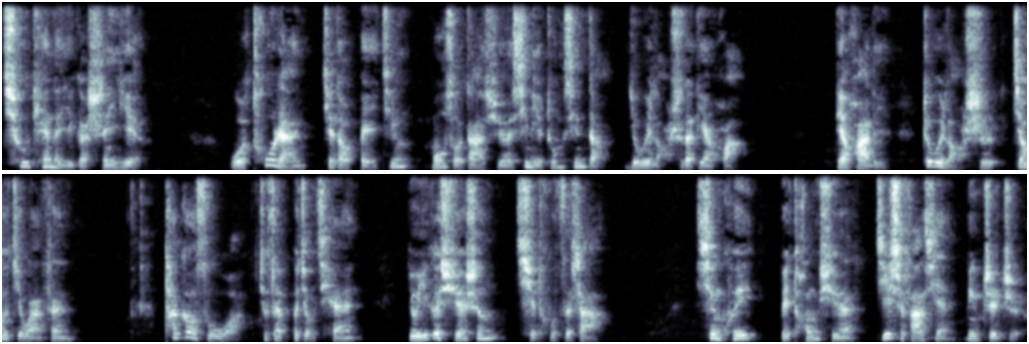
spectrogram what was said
秋天的一个深夜，我突然接到北京某所大学心理中心的一位老师的电话。电话里，这位老师焦急万分。他告诉我，就在不久前，有一个学生企图自杀，幸亏被同学及时发现并制止。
